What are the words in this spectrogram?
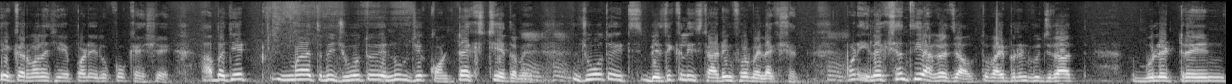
એ કરવાના છે એ પણ એ લોકો કહેશે. આ બજેટમાં તમે જુઓ તો એનું જે કોન્ટેક્સ છે તમે જુઓ તો it's basically starting from election પણ ઇલેક્શનથી આગળ જાઓ તો વાઇબ્રન્ટ ગુજરાત બુલેટ ટ્રેન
